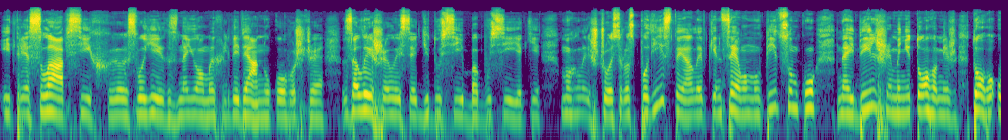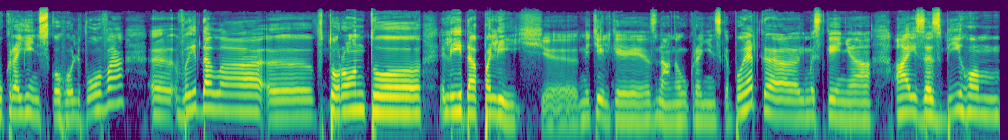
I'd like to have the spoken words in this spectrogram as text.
і трясла всіх е, своїх знайомих львів'ян, у кого ще залишилися дідусі, бабусі, які могли щось розповісти, але в кінцевому підсумку найбільше мені того між того українського Львова е, видала е, в Торонто Ліда Палій, е, не тільки знана українська поетка і мисткиня, а й за збігом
